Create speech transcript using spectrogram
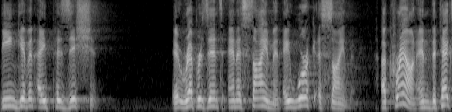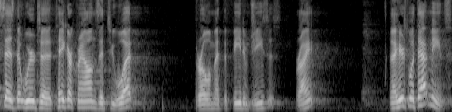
being given a position. It represents an assignment, a work assignment, a crown. And the text says that we're to take our crowns and to what? Throw them at the feet of Jesus, right? Now, here's what that means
